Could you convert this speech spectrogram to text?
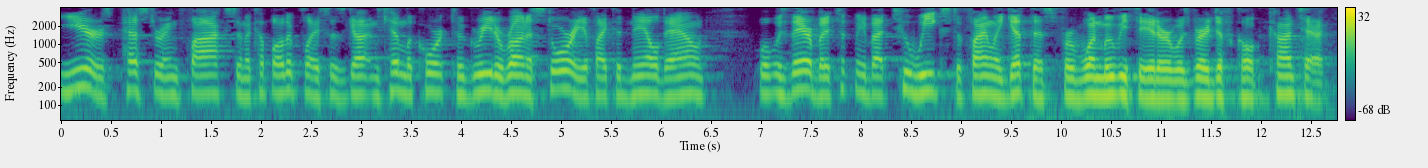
years pestering Fox and a couple other places, gotten Ken LaCorte to agree to run a story if I could nail down what was there. But it took me about two weeks to finally get this for one movie theater. It was very difficult to contact.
